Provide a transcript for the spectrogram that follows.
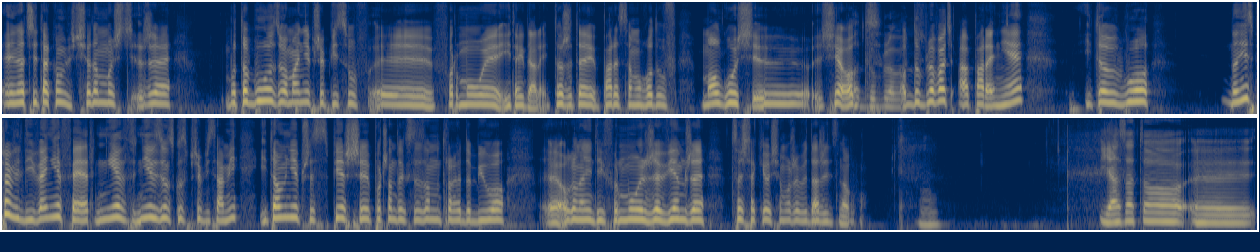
E, Znaczy taką świadomość, że. Bo to było złamanie przepisów y, formuły i tak dalej. To, że te parę samochodów mogło się, się od, Oddublować. oddublować, a parę nie. I to było no niesprawiedliwe, nie fair, nie w, nie w związku z przepisami. I to mnie przez pierwszy początek sezonu trochę dobiło e, oglądanie tej formuły, że wiem, że coś takiego się może wydarzyć znowu. Ja za to. y,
